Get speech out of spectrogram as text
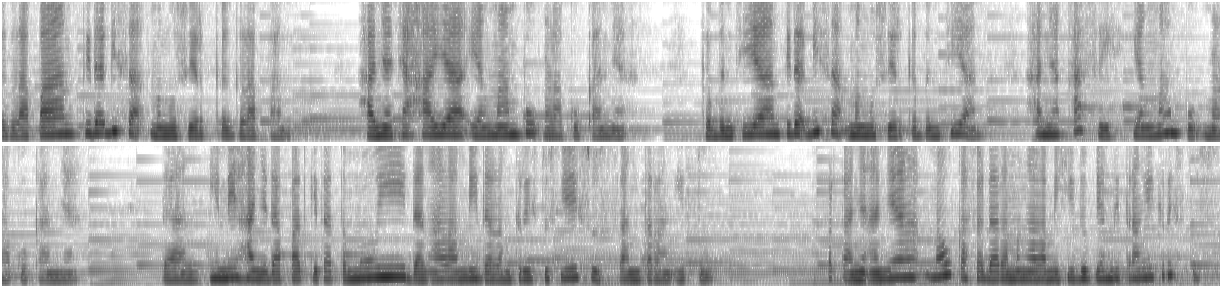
kegelapan tidak bisa mengusir kegelapan. Hanya cahaya yang mampu melakukannya. Kebencian tidak bisa mengusir kebencian, hanya kasih yang mampu melakukannya. Dan ini hanya dapat kita temui dan alami dalam Kristus Yesus, Sang Terang itu. Pertanyaannya, maukah saudara mengalami hidup yang diterangi Kristus?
